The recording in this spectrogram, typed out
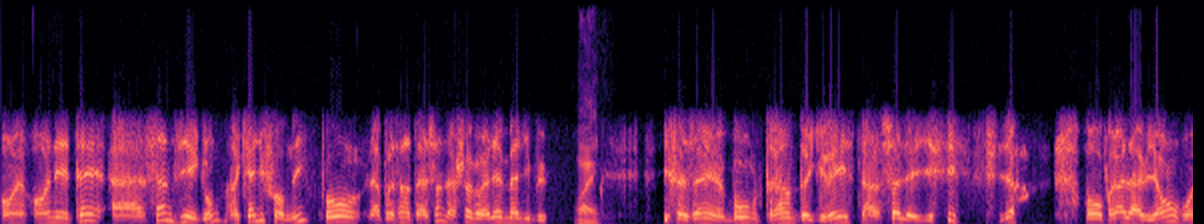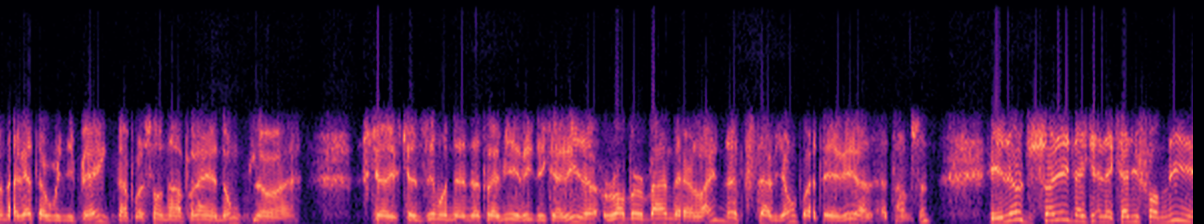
on, était à San Diego, en Californie, pour la présentation de la Chevrolet Malibu. Ouais. Il faisait un beau 30 degrés, c'était ensoleillé. puis là, on prend l'avion, on arrête à Winnipeg, puis après ça, on en prend un autre, là, ce que, ce que disait mon, notre ami Eric Descaries, là, Rubber Band Airline, un petit avion pour atterrir à, Thompson. Et là, du soleil de la, Californie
